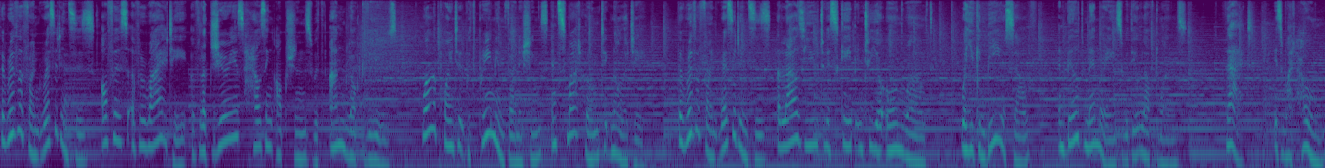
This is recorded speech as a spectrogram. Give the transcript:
The Riverfront Residences offers a variety of luxurious housing options with unblocked views, well appointed with premium furnishings and smart home technology. The Riverfront Residences allows you to escape into your own world, where you can be yourself and build memories with your loved ones. That is what home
